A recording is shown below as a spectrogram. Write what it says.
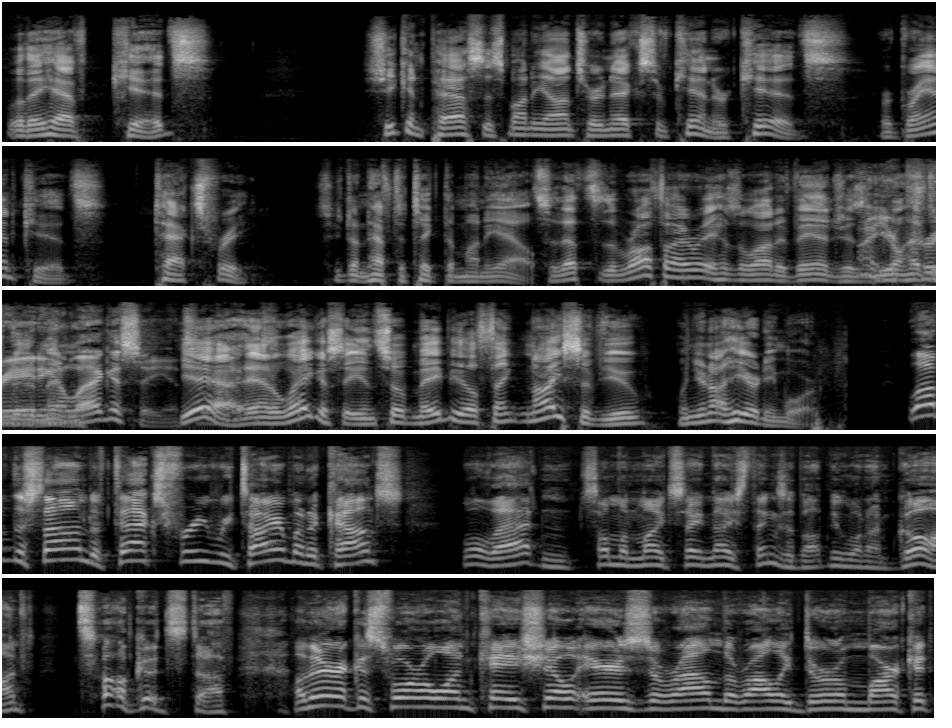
Well, they have kids. She can pass this money on to her next of kin, her kids, her grandkids, tax free. So you don't have to take the money out. So that's the Roth IRA has a lot of advantages. You you're don't have to do creating a legacy. It's Yeah, and a legacy. And so maybe they'll think nice of you when you're not here anymore. Love the sound of tax free retirement accounts. Well, that, and someone might say nice things about me when I'm gone. It's all good stuff. America's 401k show airs around the Raleigh Durham market.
